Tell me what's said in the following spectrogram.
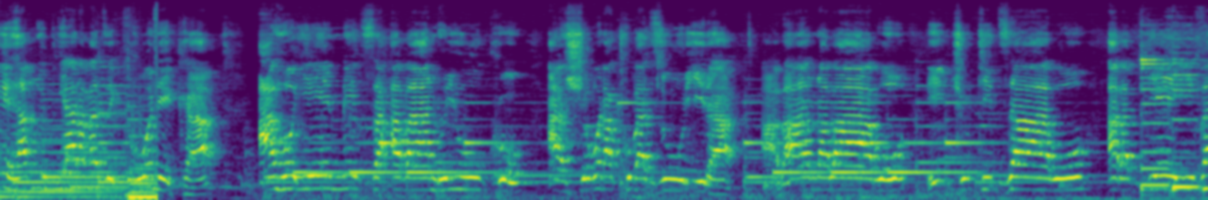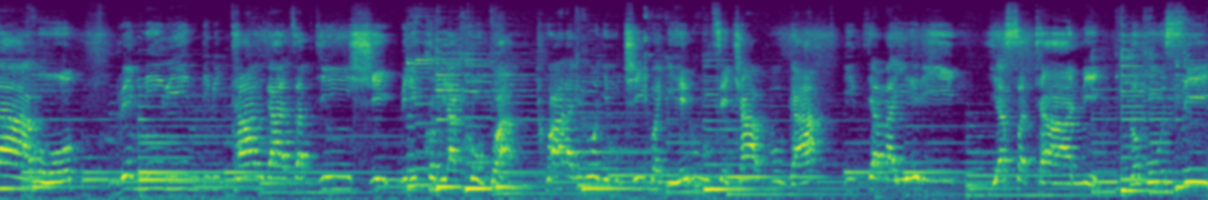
hamwe hamwe byaramaze kuboneka. Aho yemeza abantu yuko ashobora kubazurira abana babo inshuti zabo ababyeyi babo be n'ibindi bitangaza byinshi biriko birakorwa. Twarabibonye mu cigwa giherutse cavuga iby'amayeri ya satani. No munsi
